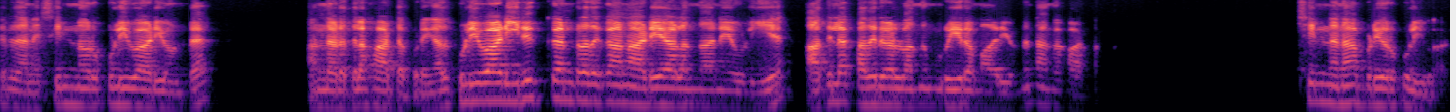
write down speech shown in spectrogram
சரிதானே? சின்ன ஒரு புலிவாடி உண்டு அந்த இடத்துல காட்ட போறீங்க. அது புலிவாடி இருக்குன்றதுக்கான அடையாளம் தானே ஒழிய அதுல கதிர்கள் வந்து முறிகிற மாதிரி ஒன்று நாங்க காட்டோம் சின்னனா அப்படி ஒரு புலிவாடி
